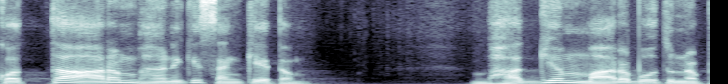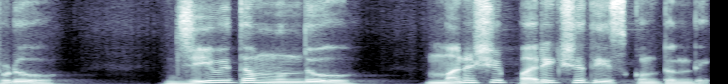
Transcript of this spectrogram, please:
కొత్త ఆరంభానికి సంకేతం. భాగ్యం మారబోతున్నప్పుడు జీవితం ముందు మనిషి పరీక్ష తీసుకుంటుంది.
